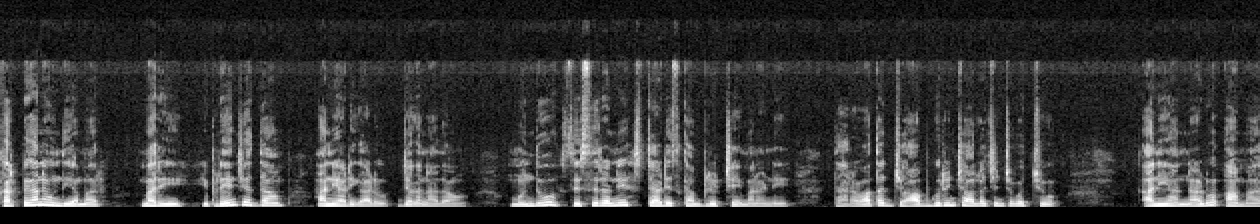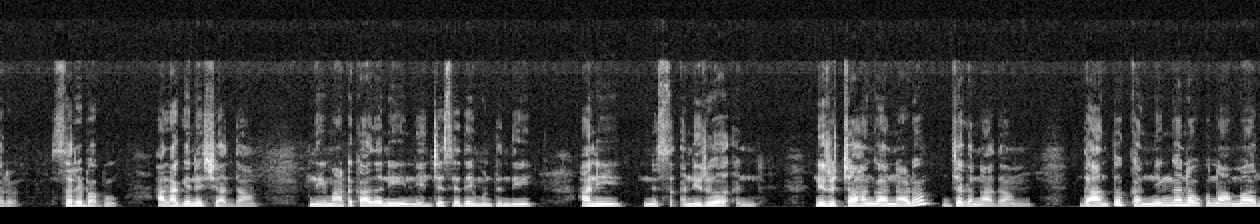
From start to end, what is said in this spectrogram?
కరెక్ట్గానే ఉంది అమర్. మరి ఇప్పుడేం చేద్దాం? అని అడిగాడు జగన్నాథం. ముందు శిశిరని స్టడీస్ కంప్లీట్ చేయమనండి. తర్వాత జాబ్ గురించి ఆలోచించవచ్చు అని అన్నాడు అమర్. సరే బాబు అలాగనే చేద్దాం. నీ మాట కాదని నేను చేసేదేముంటుంది? అని నిస్ నిరు నిరుత్సాహంగా అన్నాడు జగన్నాథం. దాంతో కన్నింగా నవ్వుకున్న అమ్మార్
